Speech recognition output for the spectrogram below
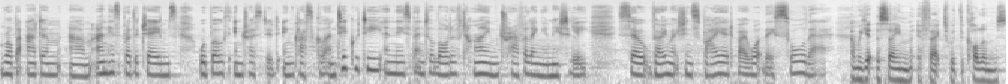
Robert Adam um, and his brother James were both interested in classical antiquity and they spent a lot of time travelling in Italy, so very much inspired by what they saw there. and we get the same effect with the columns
